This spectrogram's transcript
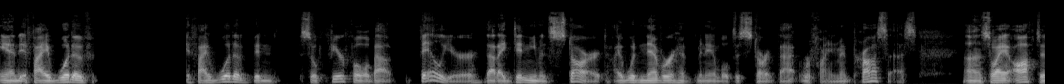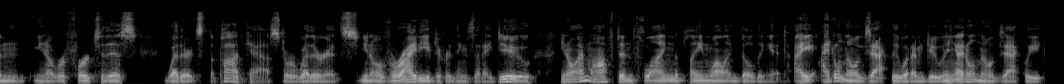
and if i would have if I would have been so fearful about failure that I didn't even start, I would never have been able to start that refinement process. Uh, so I often, you know, refer to this whether it's the podcast or whether it's you know a variety of different things that I do. You know, I'm often flying the plane while I'm building it. I I don't know exactly what I'm doing. I don't know exactly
